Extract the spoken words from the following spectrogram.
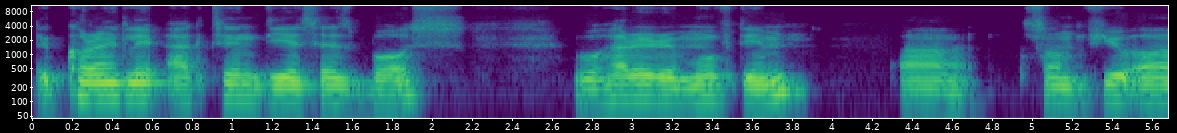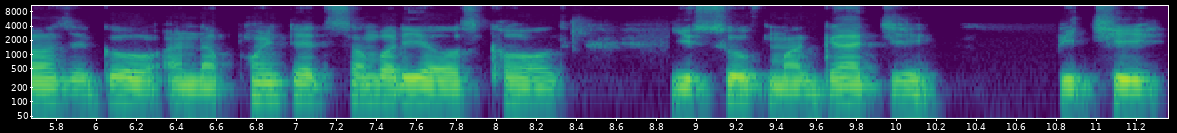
the currently acting DSS boss. Buhari removed him uh, some few hours ago and appointed somebody else called Yusuf Magaji Bichi.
